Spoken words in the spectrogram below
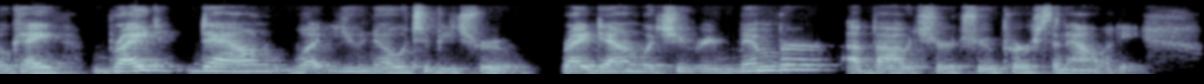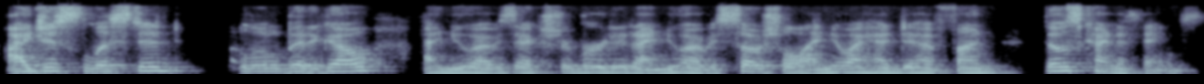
Okay, write down what you know to be true. Write down what you remember about your true personality. I just listed a little bit ago. I knew I was extroverted. I knew I was social. I knew I had to have fun, those kind of things.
